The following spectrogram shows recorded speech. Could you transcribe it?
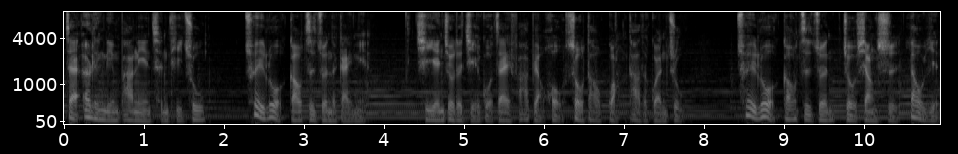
在二零零八年曾提出“脆弱高自尊”的概念，其研究的结果在发表后受到广大的关注。脆弱高自尊就像是耀眼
